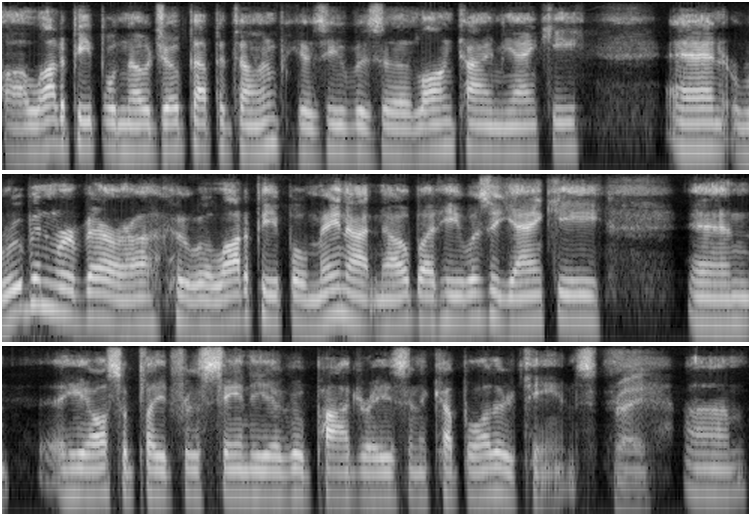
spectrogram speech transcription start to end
a lot of people know Joe Pepitone because he was a longtime Yankee, and Ruben Rivera, who a lot of people may not know, but he was a Yankee and he also played for the San Diego Padres and a couple other teams. Right. Um,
